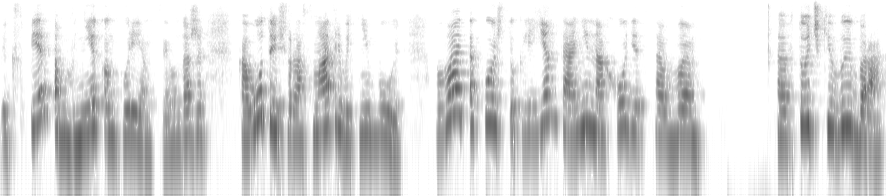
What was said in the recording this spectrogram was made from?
экспертом вне конкуренции. Он даже кого-то еще рассматривать не будет. Бывает такое, что клиенты, они находятся в в точке выбора,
